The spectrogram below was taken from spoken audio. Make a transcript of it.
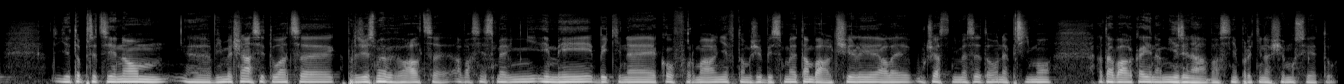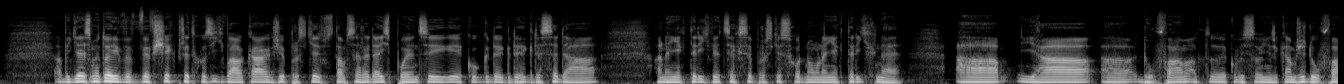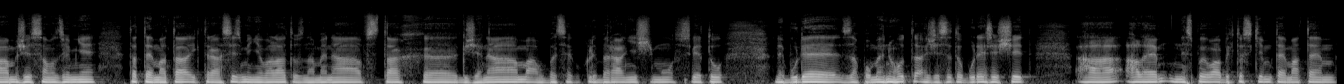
Je to přeci jenom uh, výjimečná situace, protože jsme ve válce a vlastně jsme v ní i my, byť ne jako formálně v tom, že bychom tam válčili, ale účastníme se toho nepřímo a ta válka je namířená vlastně proti našemu světu. A viděli jsme to i ve všech předchozích válkách, že prostě tam se hledají spojenci, jako kde, kde, kde se dá a na některých věcech se prostě shodnou, na některých ne. A já doufám, a to jako vysloveně říkám, že doufám, že samozřejmě ta témata, i která si zmiňovala, to znamená vztah eh, k ženám a vůbec jako k liberálnějšímu světu, nebude zapomenut a že se to bude řešit, a, ale nespojoval bych to s tím tématem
